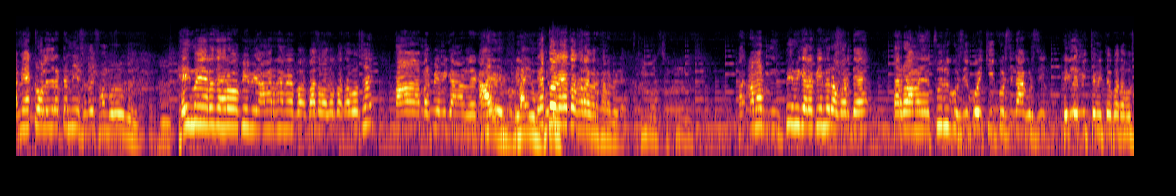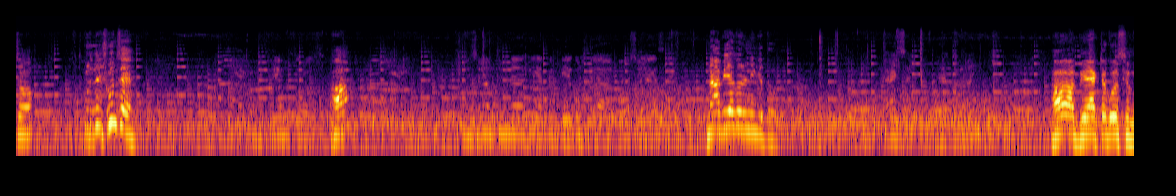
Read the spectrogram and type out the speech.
আমি একটা কলেজের একটা মেয়ের সাথে সম্পর্ক করি। সেই মায়ের দেখা প্রেমিক আমার নামে বাজে বাজে কথা বলছে। হ্যাঁ আমার প্রেমিকা আমার লাগে এত এত খারাপের খারাপ এটা। কি বলছে কি বলছে? আমার প্রেমিকারা প্রেমের অফার দেয়। তারপর আমি চুরি করছি কই কি করছি না করছি সেগুলো মিথ্যে মিথ্যে কথা বলছো কোনদিন শুনছেন? হ্যাঁ? শুনছিলাম তুমি নাকি একটা বিয়ে করছিলে বউ চলে গেছে। না বিয়ে করিনি কিন্তু। হ্যাঁ বিয়ে একটা করেছিল।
